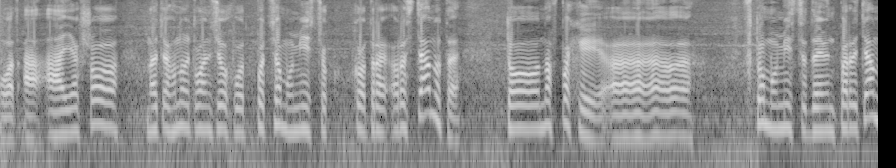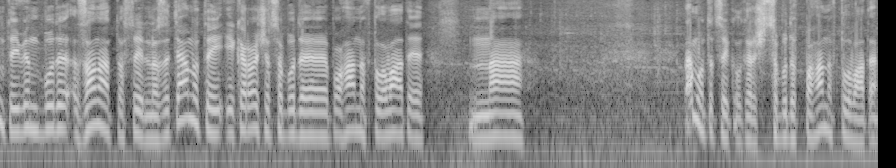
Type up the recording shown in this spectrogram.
От. А, а якщо натягнути ланцюг от по цьому місцю, котре розтягнуте, то навпаки, е, в тому місці, де він перетягнутий, він буде занадто сильно затягнутий, і коротше, це буде погано впливати на, на мотоцикл. Коротше, це буде погано впливати.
